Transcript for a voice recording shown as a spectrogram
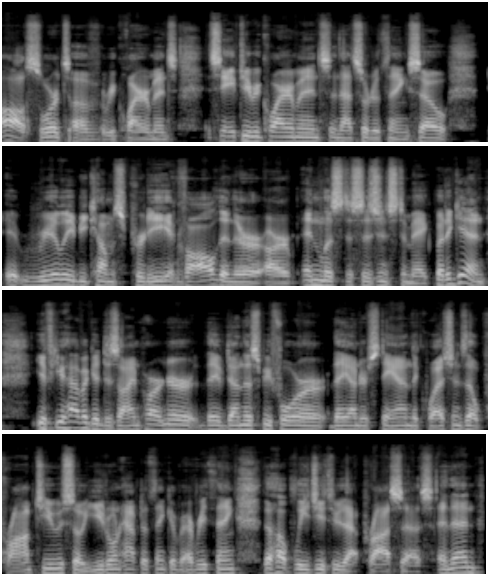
all sorts of requirements, safety requirements and that sort of thing. So it really becomes pretty involved and there are endless decisions to make. But again, if you have a good design partner, they've done this before, they understand the questions, they'll prompt you so you don't have to think of everything. They'll help lead you through that process. And then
